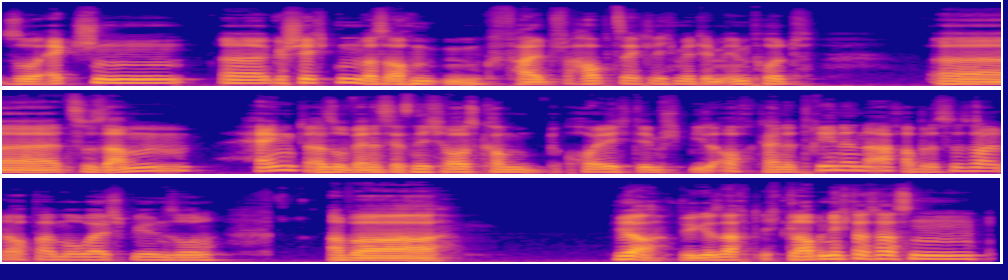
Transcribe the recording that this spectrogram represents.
so Action-Geschichten, äh, was auch halt hauptsächlich mit dem Input äh, zusammenhängt. Also wenn es jetzt nicht rauskommt, heule ich dem Spiel auch keine Träne nach, aber das ist halt auch bei Mobile-Spielen so. Aber ja, wie gesagt, ich glaube nicht, dass das ein,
